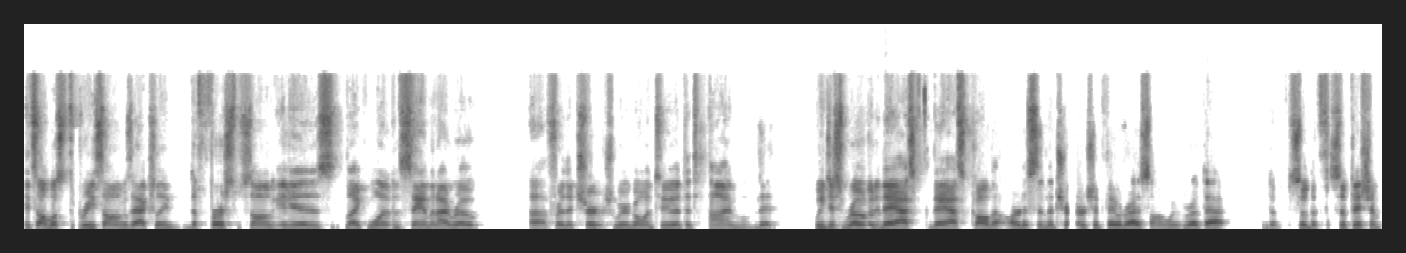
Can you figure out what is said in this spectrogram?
it's almost three songs actually. The first song is like one Sam and I wrote uh, for the church we were going to at the time that we just wrote it. They asked they asked all the artists in the church if they would write a song. We wrote that. The, so the sufficient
